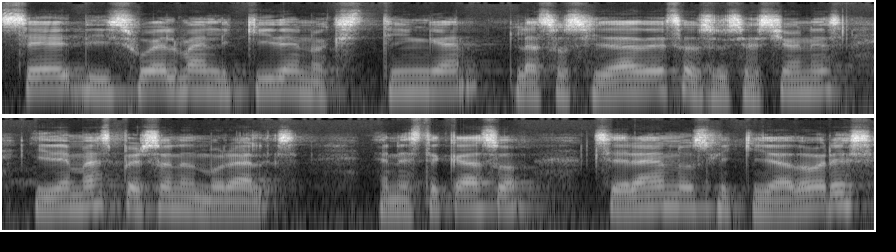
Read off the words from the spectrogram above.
se disuelvan, liquiden o extingan las sociedades, asociaciones y demás personas morales. En este caso, serán los liquidadores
